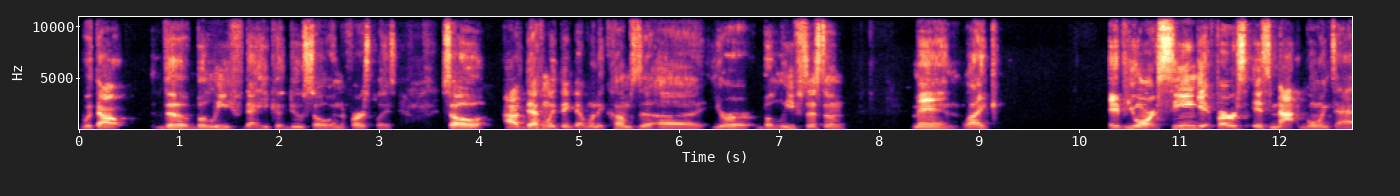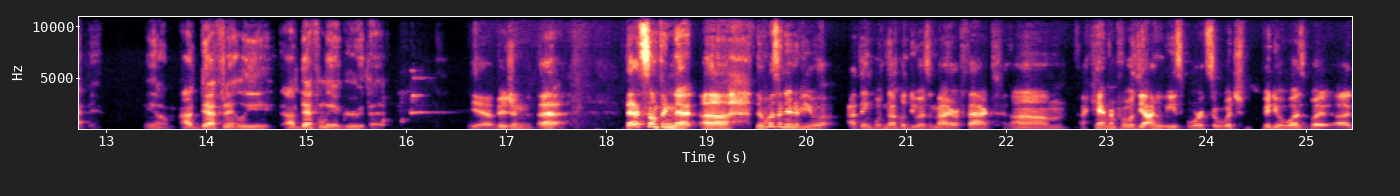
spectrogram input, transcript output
without the belief that he could do so in the first place. So I definitely think that when it comes to uh, your belief system, man, like if you aren't seeing it first, it's not going to happen. You know, I definitely, I definitely agree with that. Yeah, vision. Uh, that's something that uh, there was an interview I think with NuckleDu. As a matter of fact, um, I can't remember if it was Yahoo Esports or which video it was, but uh,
